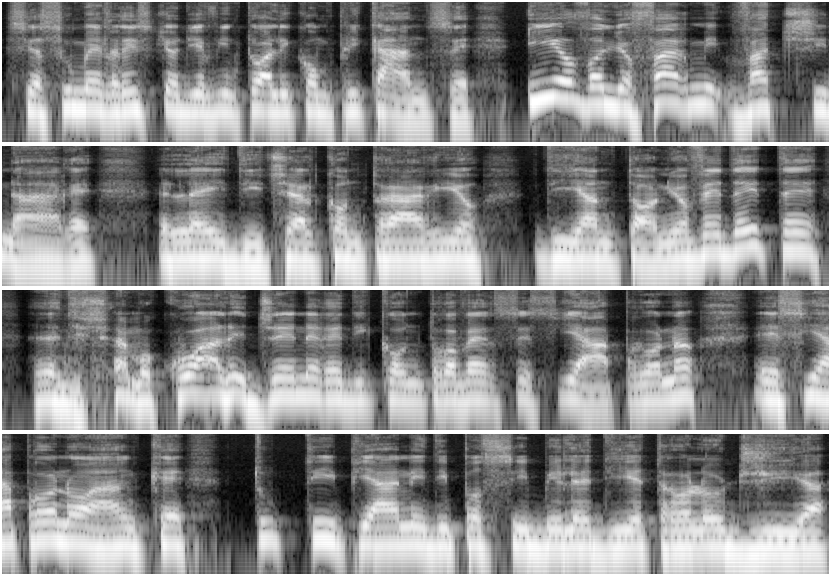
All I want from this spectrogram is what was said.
si assume il rischio di eventuali complicanze. Io voglio farmi vaccinare, lei dice al contrario di Antonio. Vedete eh, diciamo quale genere di controversie si aprono e si aprono anche tutti i piani di possibile dietrologia,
